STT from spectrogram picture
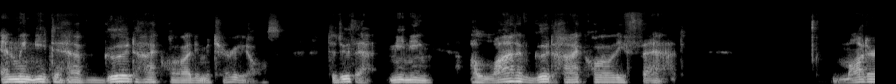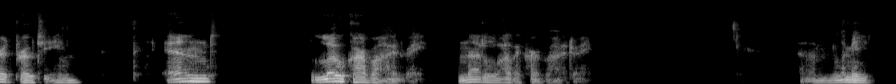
And we need to have good, high quality materials to do that, meaning a lot of good, high quality fat, moderate protein, and low carbohydrate, not a lot of carbohydrate. Um, let me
